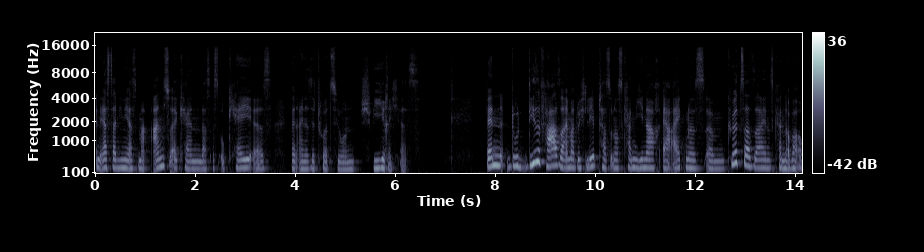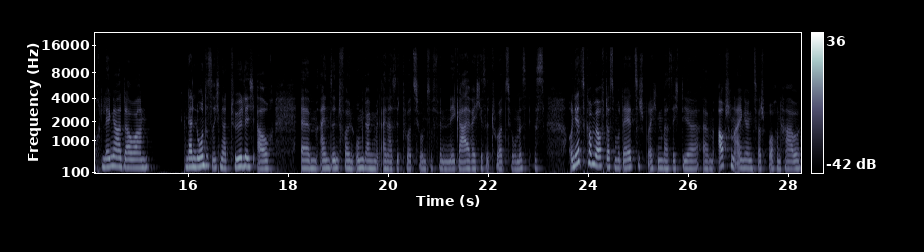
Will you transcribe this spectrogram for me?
in erster Linie erstmal anzuerkennen, dass es okay ist, wenn eine Situation schwierig ist. Wenn du diese Phase einmal durchlebt hast, und das kann je nach Ereignis ähm, kürzer sein, es kann aber auch länger dauern, dann lohnt es sich natürlich auch, ähm, einen sinnvollen Umgang mit einer Situation zu finden, egal welche Situation es ist. Und jetzt kommen wir auf das Modell zu sprechen, was ich dir ähm, auch schon eingangs versprochen habe.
